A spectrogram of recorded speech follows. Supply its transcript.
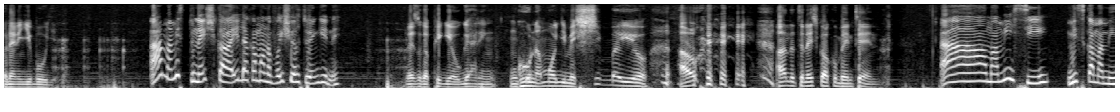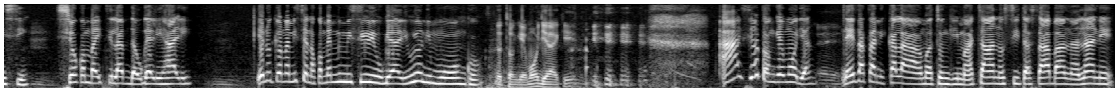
Unanijibuje? Ah, mimi tunaishi kawaida kama wanavyoishi watu wengine. Unaweza ukapiga ugali nguna moja imeshiba hiyo au au ndo tunaishi kwa ku maintain? Ah, mamisi, misi kama misi. Sio kwamba iti labda ugali hali Yaani ukiona Misi anakwambia mimi sili ugali, huyo ni muongo. Ndo tonge moja lakini Ah, sio tonge moja. Eh. Naweza hata nikala matongi matano, sita, saba na nane.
